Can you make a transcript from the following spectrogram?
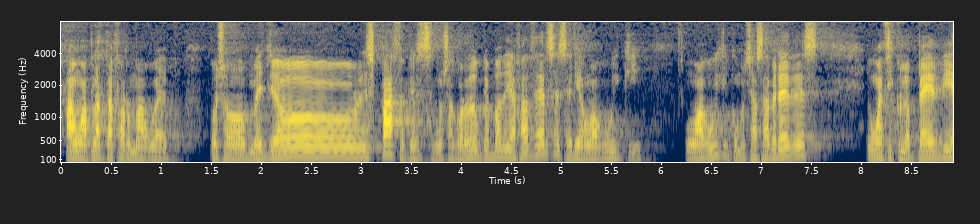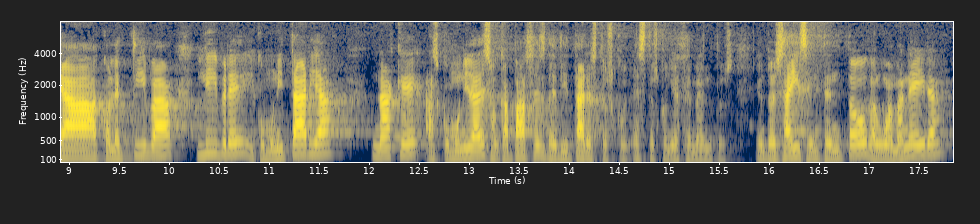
a unha plataforma web? Pois o mellor espazo que se nos acordou que podía facerse sería unha wiki. Unha wiki, como xa saberedes, é unha enciclopedia colectiva, libre e comunitaria na que as comunidades son capaces de editar estes, estes coñecementos. Entón, aí se intentou, de alguma maneira,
